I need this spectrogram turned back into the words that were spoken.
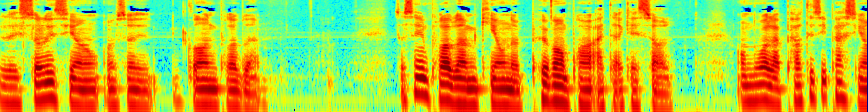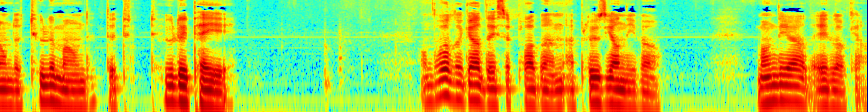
Les solutions à ce grand problème. c'est un problème qu'on ne peut pas attaquer seul. On doit la participation de tout le monde, de tous les pays. On doit regarder ce problème à plusieurs niveaux, mondial et local.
